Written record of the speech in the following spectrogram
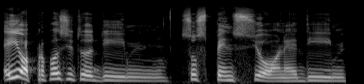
E io a proposito di mh, sospensione, di,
